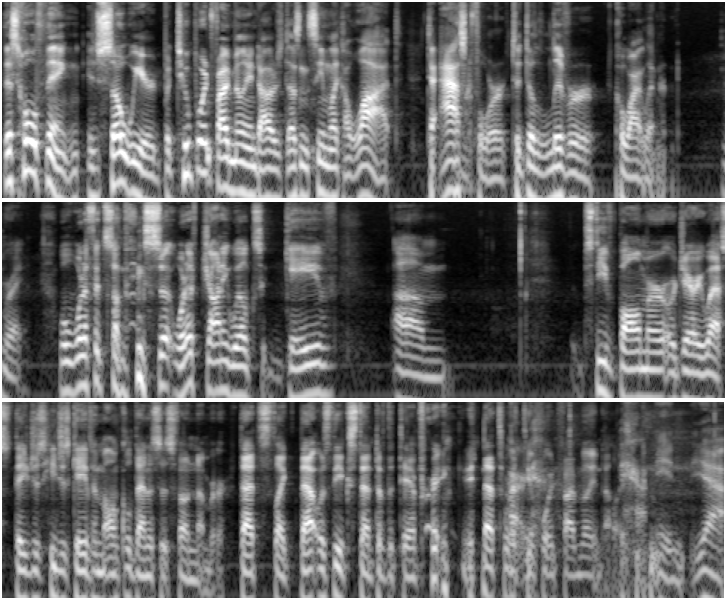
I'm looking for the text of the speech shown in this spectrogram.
This whole thing is so weird, but 2.5 million dollars doesn't seem like a lot to ask for to deliver Kawhi Leonard. right well what if it's something so what if Johnny Wilkes gave um Steve Ballmer or Jerry West they just he just gave him Uncle Dennis's phone number that's like that was the extent of the tampering and that's worth 2.5 million dollars Yeah, I mean, yeah.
